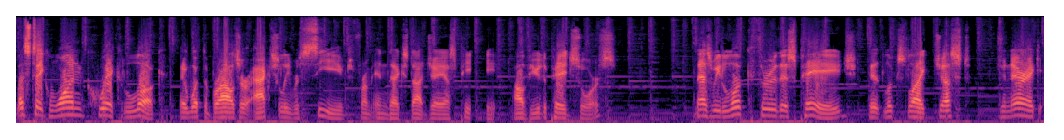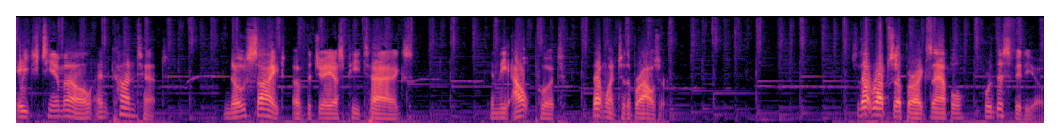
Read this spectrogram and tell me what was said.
Let's take one quick look at what the browser actually received from index.jsp. I'll view the page source. And as we look through this page, it looks like just generic HTML and content. No sight of the JSP tags in the output that went to the browser. So that wraps up our example for this video.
